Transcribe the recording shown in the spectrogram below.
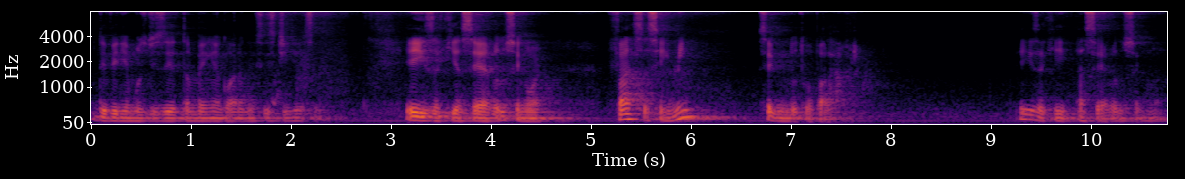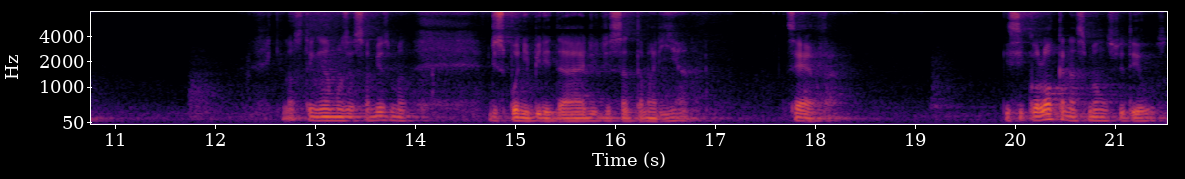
deveríamos dizer também agora nesses dias. Né? Eis aqui a serva do Senhor, faça-se em mim segundo a tua palavra. Eis aqui a serva do Senhor que nós tenhamos essa mesma disponibilidade de Santa Maria, serva, que se coloca nas mãos de Deus.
